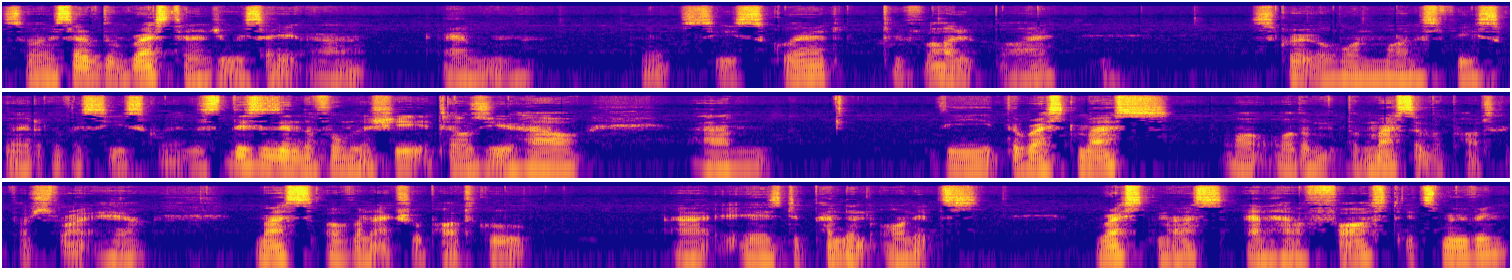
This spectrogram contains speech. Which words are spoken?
So instead of the rest energy, we say uh, m c squared divided by square root of 1 minus v squared over c squared. This, this is in the formula sheet. It tells you how um, the, the rest mass, or, or the, the mass of a particle, if I just write here, mass of an actual particle uh, is dependent on its rest mass and how fast it's moving.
